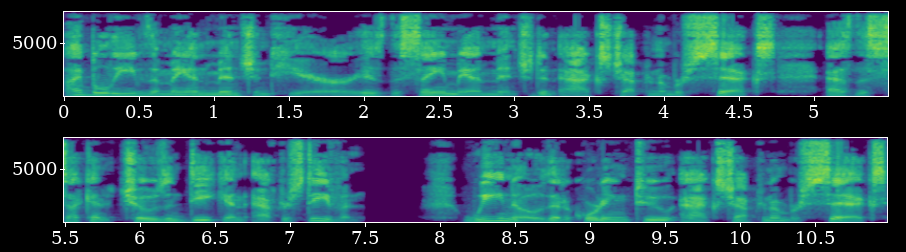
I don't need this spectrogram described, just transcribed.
I believe the man mentioned here is the same man mentioned in Acts chapter number 6 as the second chosen deacon after Stephen. We know that according to Acts chapter number 6,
